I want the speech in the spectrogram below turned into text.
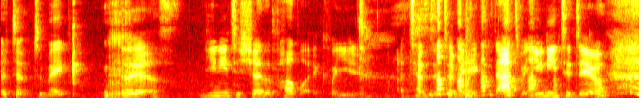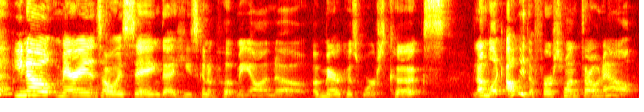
attempt to make Oh, yes. You need to show the public what you attempted to make. That's what you need to do. You know, Marion is always saying that he's going to put me on uh, America's Worst Cooks. And I'm like, I'll be the first one thrown out.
